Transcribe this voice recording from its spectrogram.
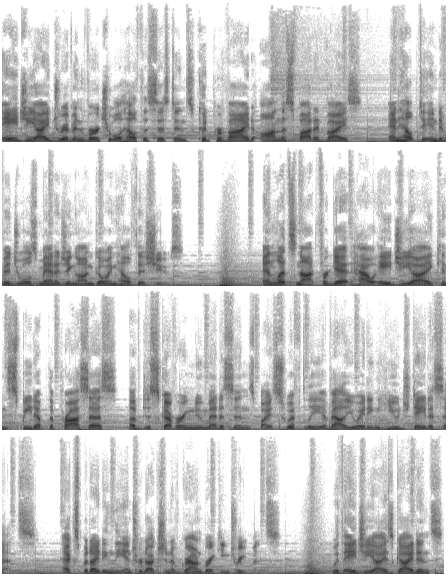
AGI-driven virtual health assistants could provide on-the-spot advice and help to individuals managing ongoing health issues. And let's not forget how AGI can speed up the process of discovering new medicines by swiftly evaluating huge datasets, expediting the introduction of groundbreaking treatments. With AGI's guidance,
